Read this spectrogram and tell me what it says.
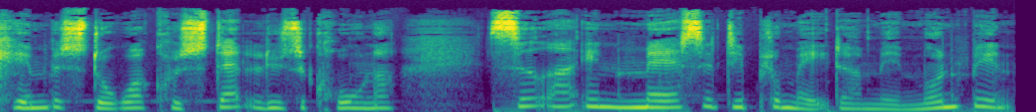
kæmpe store krystallysekroner sidder en masse diplomater med mundbind,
